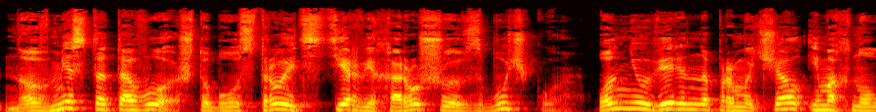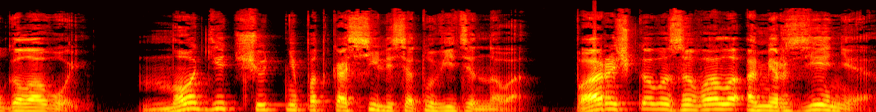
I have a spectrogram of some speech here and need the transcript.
Но вместо того, чтобы устроить стерве хорошую взбучку, он неуверенно промычал и махнул головой. Ноги чуть не подкосились от увиденного. Парочка вызывала омерзение.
